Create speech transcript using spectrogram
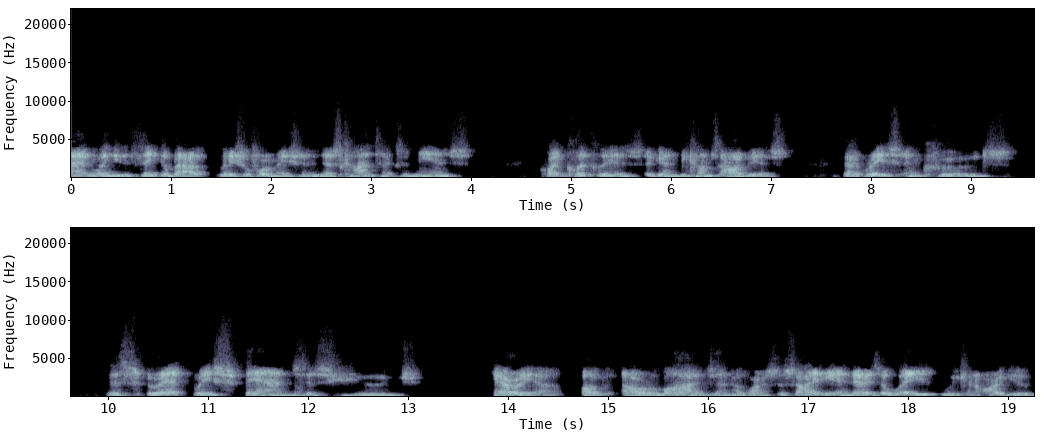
And when you think about racial formation in this context, it means quite quickly as again becomes obvious that race includes this race spans this huge area of our lives and of our society and there is a way we can argue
